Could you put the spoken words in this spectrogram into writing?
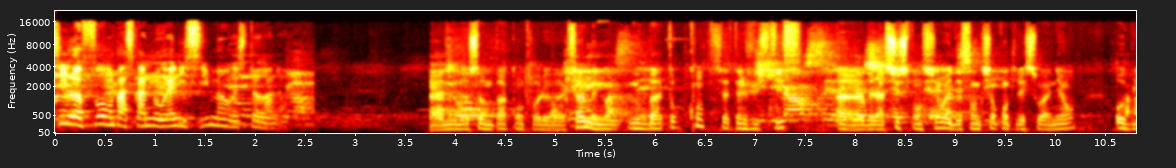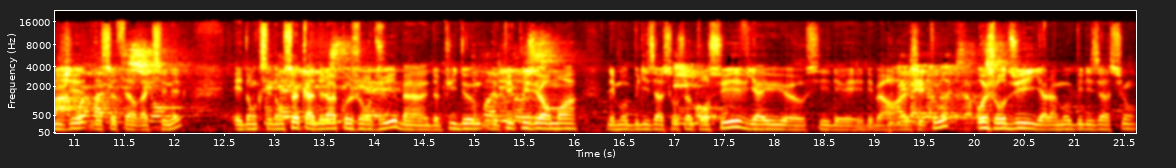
S'il le faut, on passera Noël ici, mais on restera là. Euh, Nous ne sommes pas contre le vaccin, mais nous nous battons contre cette injustice euh, de la suspension et des sanctions contre les soignants obligés de se faire vacciner. Et donc c'est dans ce cadre-là qu'aujourd'hui, ben, depuis, depuis plusieurs mois, les mobilisations se poursuivent. Il y a eu euh, aussi des, des barrages et tout. Aujourd'hui, il y a la mobilisation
